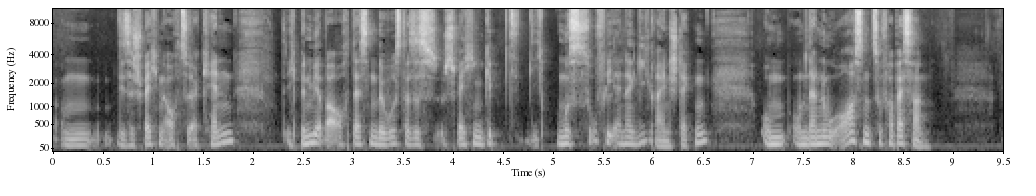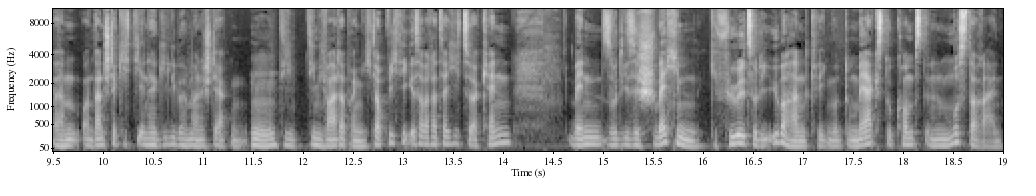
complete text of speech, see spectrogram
um diese Schwächen auch zu erkennen. Ich bin mir aber auch dessen bewusst, dass es Schwächen gibt. Ich muss so viel Energie reinstecken, um, um dann Nuancen zu verbessern. Ähm, und dann stecke ich die Energie lieber in meine Stärken, mhm. die, die mich weiterbringen. Ich glaube, wichtig ist aber tatsächlich zu erkennen, wenn so diese Schwächen gefühlt so die Überhand kriegen und du merkst, du kommst in ein Muster rein,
